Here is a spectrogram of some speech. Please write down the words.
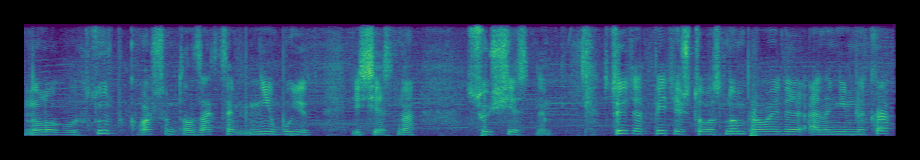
налоговых служб к вашим транзакциям не будет, естественно, существенным. Стоит отметить, что в основном провайдеры анонимных карт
